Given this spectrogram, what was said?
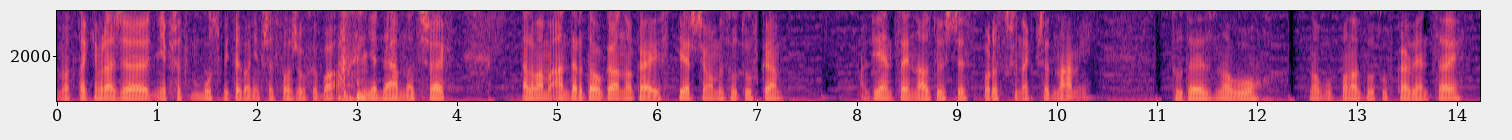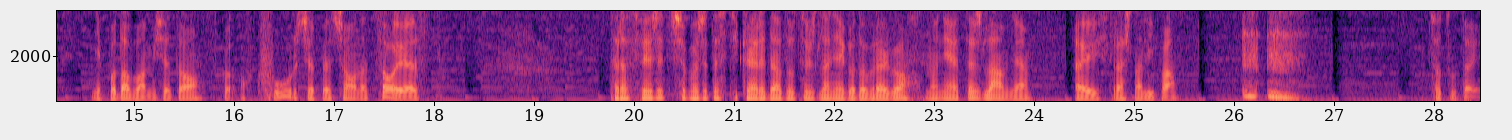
no w takim razie nie przed... mózg mi tego nie przetworzył chyba. nie dałem na trzech. Ale mamy underdoga, no okej, okay. z pierwszej mamy złotówkę więcej, no ale tu jeszcze jest sporo skrzynek przed nami. Tutaj jest znowu, znowu ponad złotówka więcej. Nie podoba mi się to. Sko o kurcze pieczone, co jest? Teraz wierzyć trzeba, że te stickery dadzą coś dla niego dobrego. No nie, też dla mnie. Ej, straszna lipa. Co tutaj?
